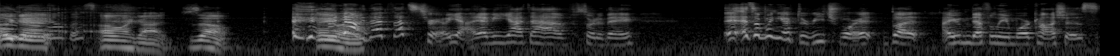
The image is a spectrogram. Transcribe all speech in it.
Oh, Okay. God. Oh my god. So, Anyway. no, that's that's true. Yeah, I mean, you have to have sort of a at some point you have to reach for it, but I'm definitely more cautious.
